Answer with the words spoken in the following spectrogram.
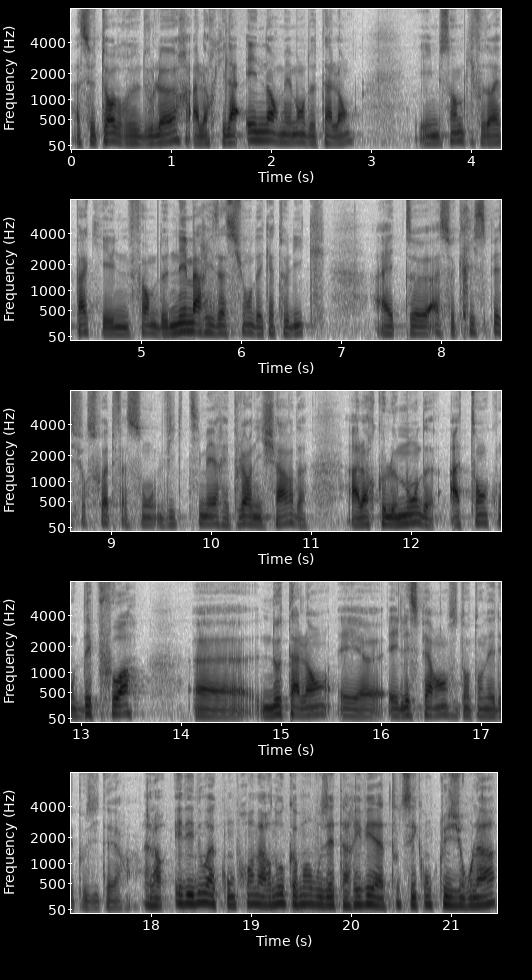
à se tordre de douleur, alors qu'il a énormément de talent. Et il me semble qu'il ne faudrait pas qu'il y ait une forme de némarisation des catholiques à, être, à se crisper sur soi de façon victimaire et pleurnicharde, alors que le monde attend qu'on déploie euh, nos talents et, euh, et l'espérance dont on est dépositaire. Alors, aidez-nous à comprendre, Arnaud, comment vous êtes arrivé à toutes ces conclusions-là,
